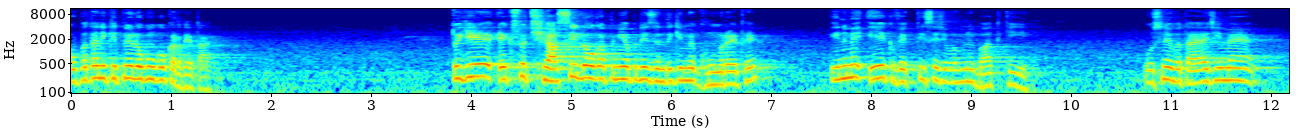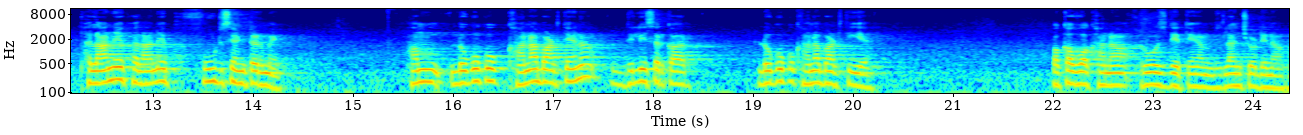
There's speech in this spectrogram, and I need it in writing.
वो पता नहीं कितने लोगों को कर देता है। तो ये एक सौ छियासी लोग अपनी अपनी ज़िंदगी में घूम रहे थे। इनमें एक व्यक्ति से जब हमने बात की, उसने बताया, जी, मैं फलाने फलाने फ़ूड सेंटर में हम लोगों को खाना बांटते हैं ना, दिल्ली सरकार लोगों को खाना बांटती है। पका हुआ खाना रोज़ देते हैं हम लंच और डिनर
